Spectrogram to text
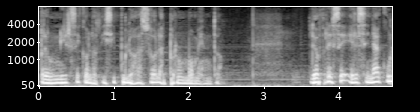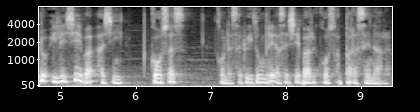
reunirse con los discípulos a solas por un momento. Le ofrece el cenáculo y le lleva allí cosas, con la servidumbre hace llevar cosas para cenar.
